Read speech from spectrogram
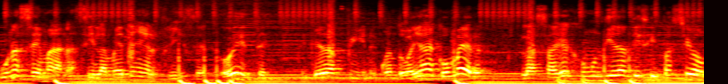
una semana si la metes en el freezer. Oíste, te queda fina. Cuando vayas a comer, la saques con un día de anticipación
